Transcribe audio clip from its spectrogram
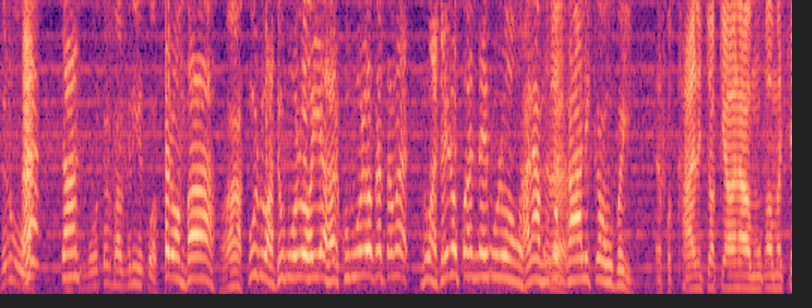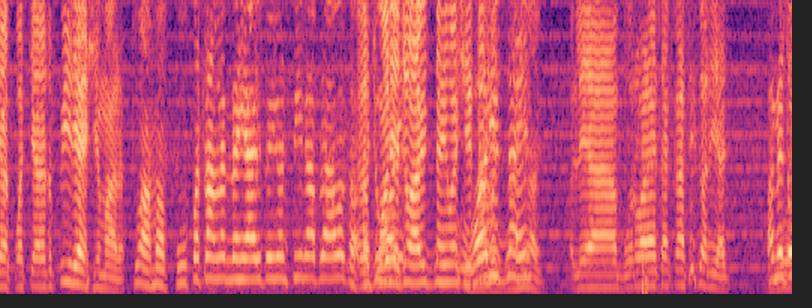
પેલું હે? તાન. મોટર બગડી એક વખત રોંભા હું. દોઢું બોલો યાર હરખું બોલો કે તમે દોઢે નો પાન નહીં બોલો અરે હું તો ખાલી કહું ભાઈ. ખાલી ચોક કહેવાના મુકામાં ચાર પાંચ ચાર તો પી રહ્યા છે મારે. જો આમાં પોપટલાલ જ નહીં આવ્યું તો ઈવન પીને આપણે આવે કે? હજુ હજુ આવ્યું જ નહીં હોય છે વળી જ નહીં એટલે આ બોરવાળા તા કાથી કરી આજ? અમે તો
